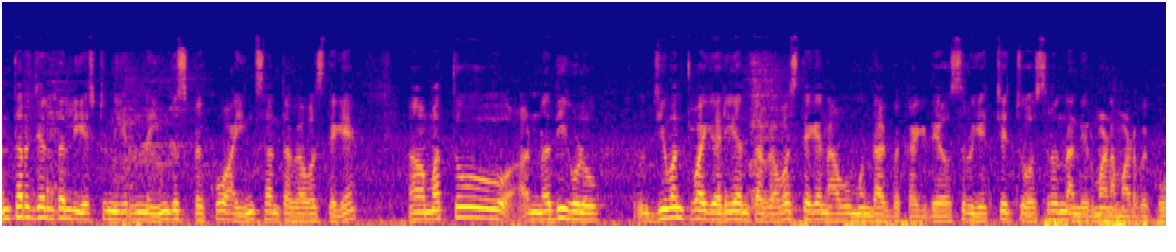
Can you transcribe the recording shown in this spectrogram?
ಅಂತರ್ಜಲದಲ್ಲಿ ಎಷ್ಟು ನೀರನ್ನು ಇಂಗಿಸ್ಬೇಕು ಆ ಇಂಗ್ಸಂಥ ವ್ಯವಸ್ಥೆಗೆ ಮತ್ತು ನದಿಗಳು ಜೀವಂತವಾಗಿ ಅರಿಯಂತ ವ್ಯವಸ್ಥೆಗೆ ನಾವು ಮುಂದಾಗಬೇಕಾಗಿದೆ. ಹಸಿರು ಹೆಚ್ಚೆಚ್ಚು ಹಸಿರನ್ನ ನಿರ್ಮಾಣ ಮಾಡಬೇಕು.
